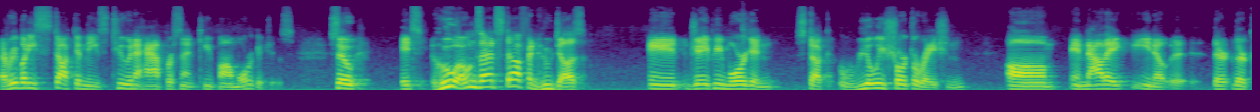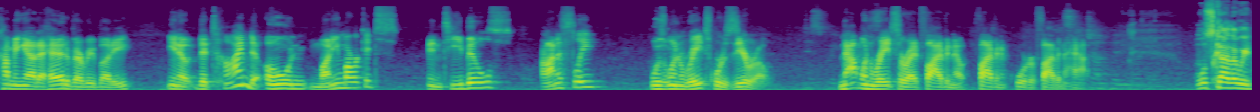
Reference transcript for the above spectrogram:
Everybody's stuck in these two and a half percent coupon mortgages. So it's who owns that stuff and who doesn't. And JP Morgan stuck really short duration. Um, and now they, you know, they're they're coming out ahead of everybody. You know, the time to own money markets and T-bills, honestly, was when rates were zero, not when rates are at five and a, five and a quarter, five and a half. Well, Skyler, we,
